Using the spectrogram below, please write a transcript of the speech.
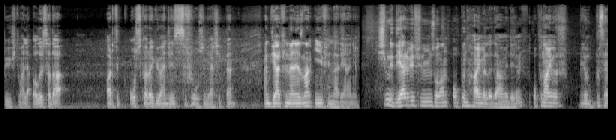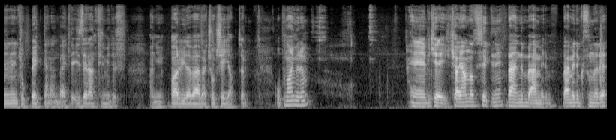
büyük ihtimalle. Alırsa da artık Oscar'a güvenceniz sıfır olsun gerçekten. Hani diğer filmler en azından iyi filmler yani. Şimdi diğer bir filmimiz olan Oppenheimer'la devam edelim. Oppenheimer biliyorum bu senenin en çok beklenen belki de izlenen filmidir. Hani Barbie ile beraber çok şey yaptı. Oppenheimer'ın ee, bir kere hikaye anlatış şeklini beğendim beğenmedim. Beğenmediğim kısımları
